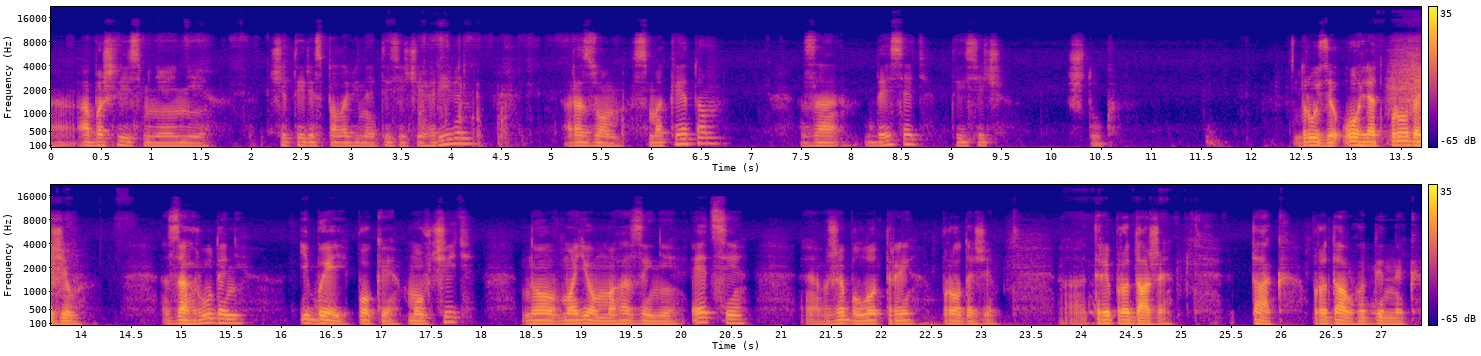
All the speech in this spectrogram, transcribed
Е, Обошлись мені вони 4,5 тисячі гривень разом з макетом за 10 тисяч штук. Друзі, огляд продажів за грудень. eBay поки мовчить, але в моєму магазині Etsy е, вже було три продажі. Е, Три продажі. Так, продав годинник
